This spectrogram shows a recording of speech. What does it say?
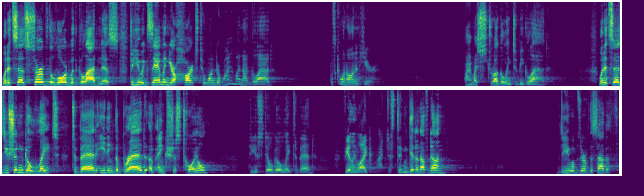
When it says, serve the Lord with gladness, do you examine your heart to wonder, why am I not glad? What's going on in here? Why am I struggling to be glad? When it says you shouldn't go late to bed eating the bread of anxious toil, do you still go late to bed feeling like I just didn't get enough done? Do you observe the Sabbath?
